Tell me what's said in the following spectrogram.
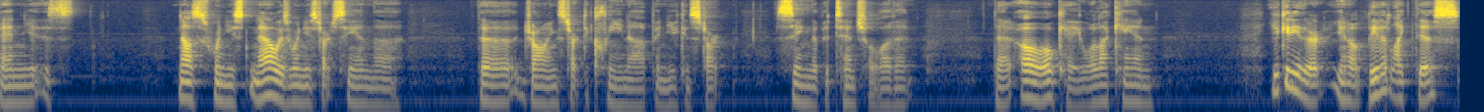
and it's now is when you now is when you start seeing the the drawings start to clean up, and you can start seeing the potential of it. That oh, okay, well I can. You could either you know leave it like this,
